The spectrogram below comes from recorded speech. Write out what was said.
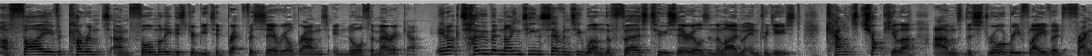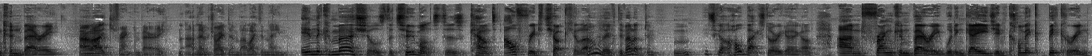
are five current and formerly distributed breakfast cereal brands in North America. In October 1971, the first two cereals in the line were introduced Count Chocula and the strawberry flavoured Frankenberry. I like Frankenberry. I've never tried them, but I like the name. In the commercials, the two monsters, Count Alfred Chocula, Oh, they've developed him. mm, he's got a whole backstory going on, and Frankenberry would engage in comic bickering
